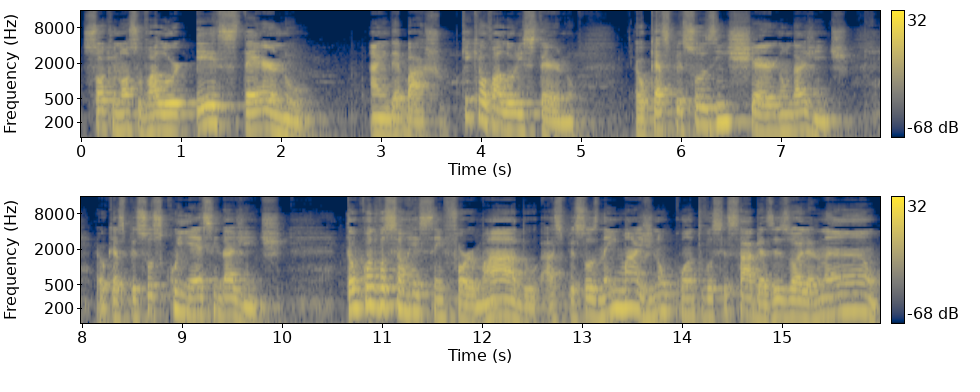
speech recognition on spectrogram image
Só que o nosso valor externo ainda é baixo. O que é o valor externo? É o que as pessoas enxergam da gente. É o que as pessoas conhecem da gente. Então, quando você é um recém-formado, as pessoas nem imaginam o quanto você sabe. Às vezes, olha, não,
